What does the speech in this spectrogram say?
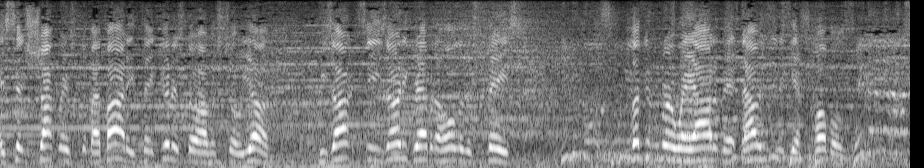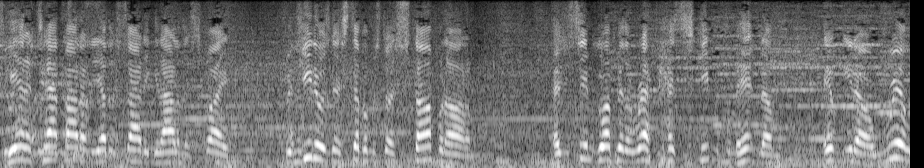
it sent shockwaves through my body. Thank goodness, though, I was so young. He's already, see, he's already grabbing a hold of his face, looking for a way out of it. Now he's going to get pummeled. He had to tap out on the other side to get out of this fight. Was going to step up and start stomping on him. As you see him go up here, the ref has to keep him from hitting him. It, you know, really.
